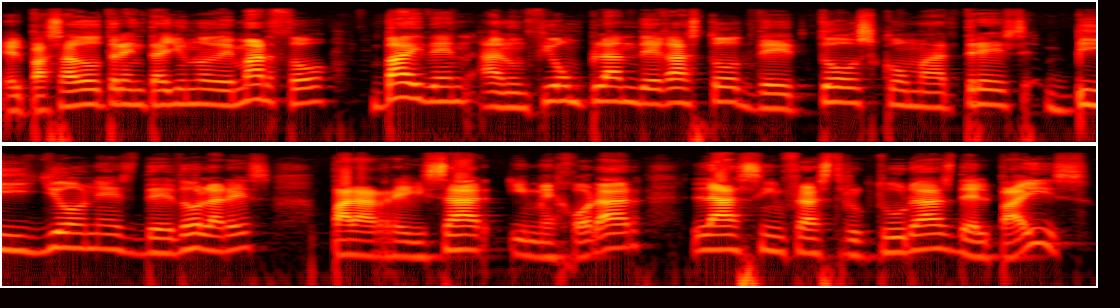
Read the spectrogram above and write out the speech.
El pasado 31 de marzo, Biden anunció un plan de gasto de 2,3 billones de dólares para revisar y mejorar las infraestructuras del país.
